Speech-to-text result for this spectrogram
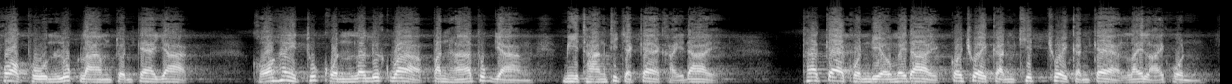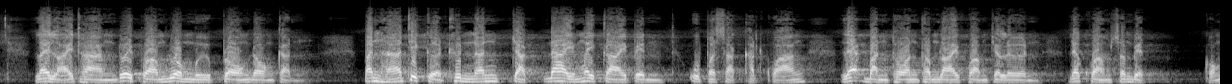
พอกพูนลุกลามจนแก้ยาก ขอให้ทุกคนระลึกว่าปัญหาทุกอย่างมีทางที่จะแก้ไขได้ ถ้าแก้คนเดียวไม่ได้ ก็ช่วยกันคิดช่วยกันแก้หลายๆ คน หลายๆทางด้วยความร่วมมือปลองดองกัน ปัญหาที่เกิดขึ้นนั้นจักได้ไม่กลายเป็นอุปสรรคขัดขวาง และบั่นทอนทำลายความเจริญและความสำเร็จของ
